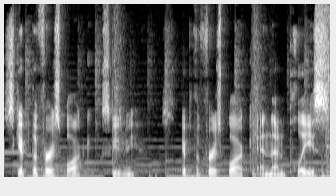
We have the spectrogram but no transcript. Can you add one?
skip the first block, excuse me, skip the first block and then place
